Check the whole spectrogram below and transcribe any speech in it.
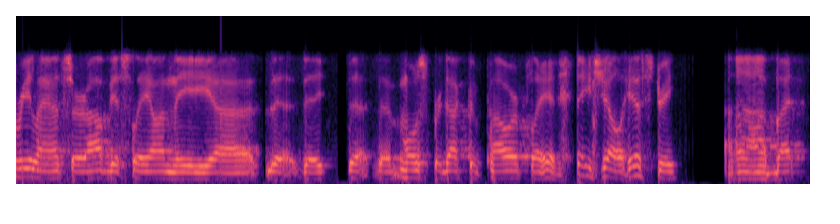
freelancer, obviously on the uh, the, the, the the most productive power play in NHL history. Uh, but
